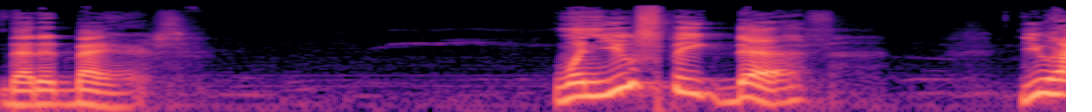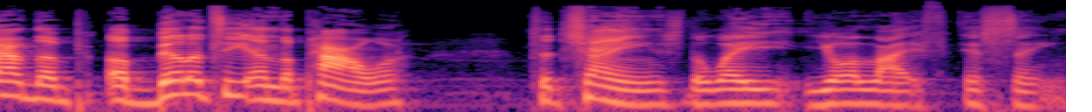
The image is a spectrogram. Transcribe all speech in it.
that it bears. When you speak death, you have the ability and the power to change the way your life is seen,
